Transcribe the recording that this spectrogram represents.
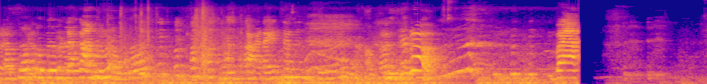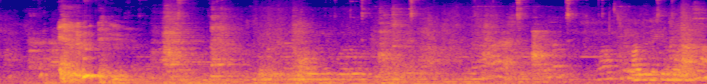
असा बदल नाही करावा.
